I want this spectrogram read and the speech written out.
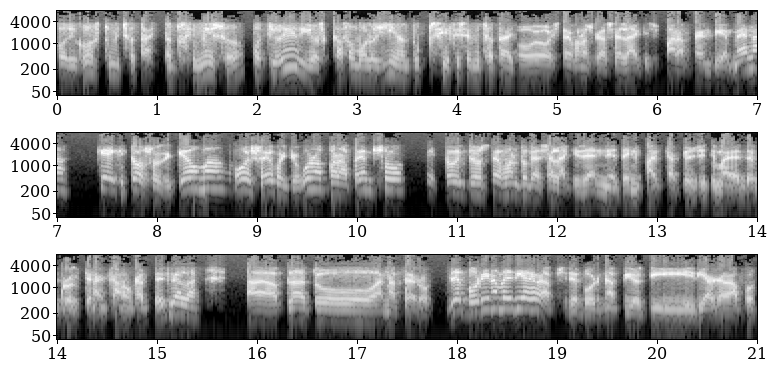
χορηγός του Μητσοτάκη. Να του θυμίσω ότι ο ίδιος καθ' ομολογία του ψήφισε Μητσοτάκη. Ο Στέφανος Γασελάκη παραπέμπει εμένα και έχει τόσο δικαίωμα όσο έχω και εγώ να παραπέμψω το, το Στέφανο τον Κασελάκη. Δεν, δεν υπάρχει κάποιο ζήτημα, δεν πρόκειται να κάνω κάτι τέτοιο, αλλά απλά το αναφέρω. Δεν μπορεί να με διαγράψει, δεν μπορεί να πει ότι διαγράφω.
